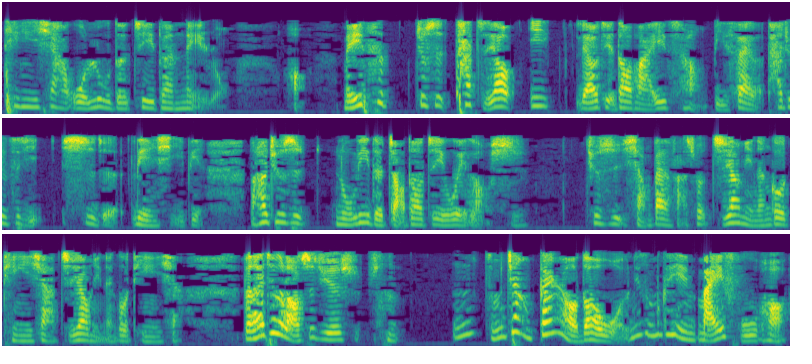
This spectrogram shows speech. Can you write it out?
听一下我录的这一段内容。好每一次就是他只要一了解到哪一场比赛了，他就自己试着练习一遍，然后就是努力的找到这一位老师，就是想办法说，只要你能够听一下，只要你能够听一下。本来这个老师觉得是，嗯，怎么这样干扰到我？你怎么可以埋伏哈？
